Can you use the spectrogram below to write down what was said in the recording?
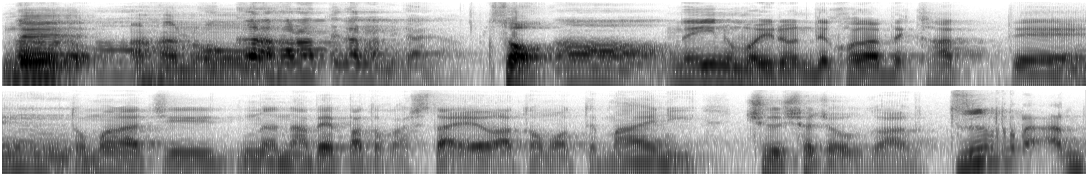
でるほど。あのこっから払ってからみたいな。あそう。で犬もいるんでこだて買って、うん。友達な鍋パとかしたらええわと思って前に駐車場がずらっ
